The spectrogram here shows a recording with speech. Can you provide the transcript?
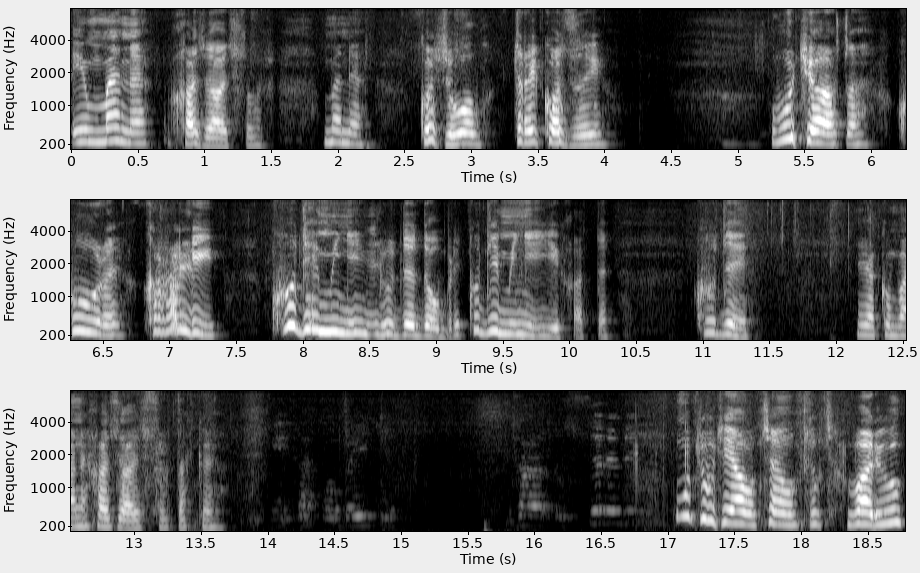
І в мене хазяйство. В мене козол, три кози, вучата, кури, кролі. Куди мені, люди добрі, куди мені їхати? Куди? Як у мене хазяйство таке. Ну тут я оце тут варю.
